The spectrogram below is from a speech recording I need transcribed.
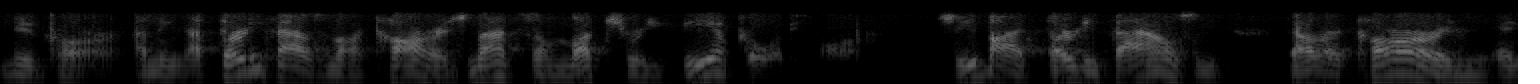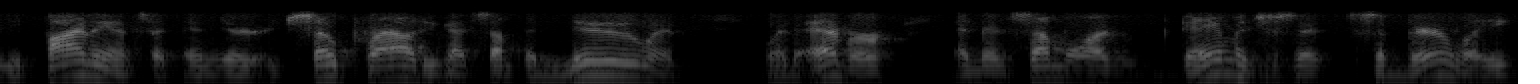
new car. I mean, a thirty thousand dollar car is not some luxury vehicle anymore. So you buy a thirty thousand dollar car and, and you finance it, and you're so proud you got something new and whatever, and then someone damages it severely.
